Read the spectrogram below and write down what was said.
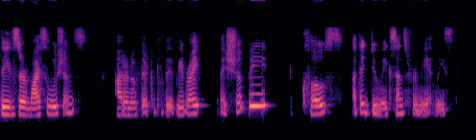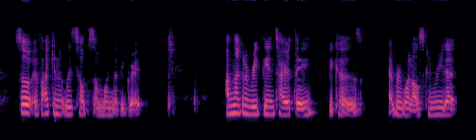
these are my solutions. I don't know if they're completely right. They should be close. I think do make sense for me at least. So if I can at least help someone, that'd be great. I'm not going to read the entire thing because everyone else can read it.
